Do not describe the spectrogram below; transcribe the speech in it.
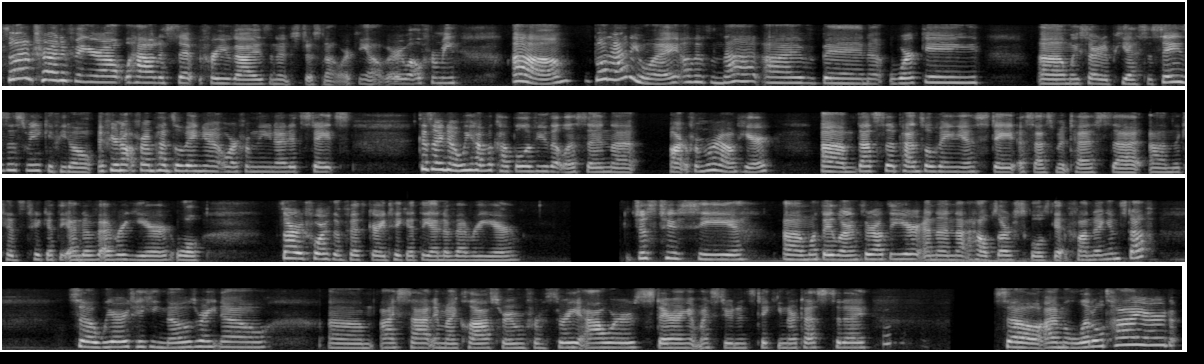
So I'm trying to figure out how to sit for you guys, and it's just not working out very well for me. Um, but anyway, other than that, I've been working. Um, we started PSSAs this week. If you don't, if you're not from Pennsylvania or from the United States, because I know we have a couple of you that listen that aren't from around here. Um, that's the Pennsylvania State Assessment Test that um, the kids take at the end of every year. Well, third, fourth, and fifth grade take at the end of every year, just to see um, what they learn throughout the year, and then that helps our schools get funding and stuff. So we are taking those right now. Um, I sat in my classroom for three hours staring at my students taking their tests today. So I'm a little tired,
